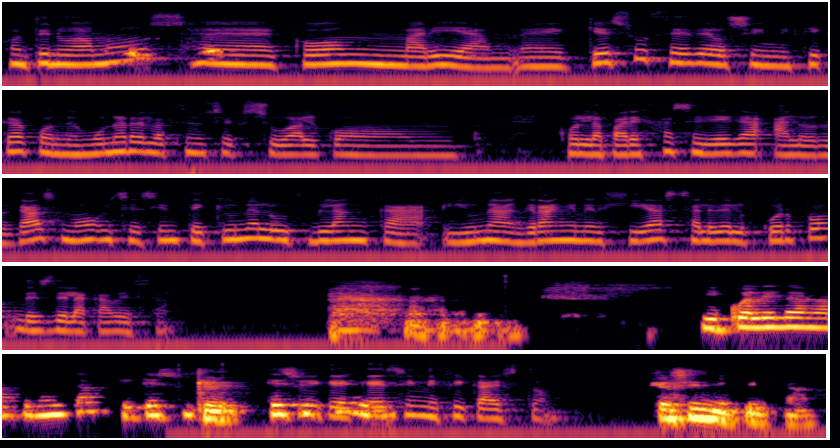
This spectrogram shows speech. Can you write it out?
Continuamos eh, con María. Eh, ¿Qué sucede o significa cuando en una relación sexual con, con la pareja se llega al orgasmo y se siente que una luz blanca y una gran energía sale del cuerpo desde la cabeza? ¿Y cuál era la pregunta? ¿Qué, qué, su- ¿Qué? qué Sí, ¿qué, sucede? qué significa esto? ¿Qué significa?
